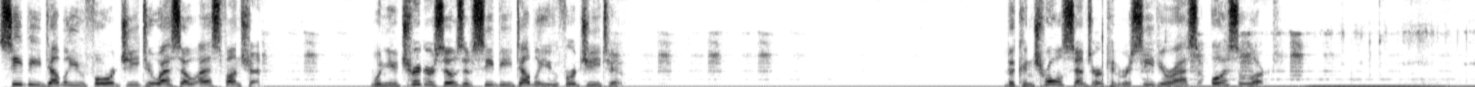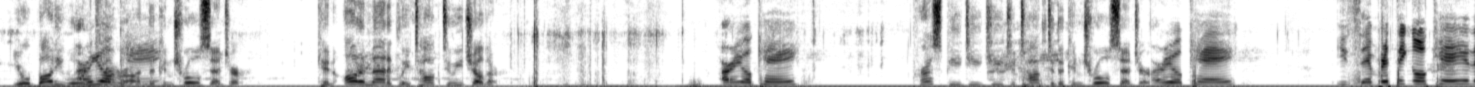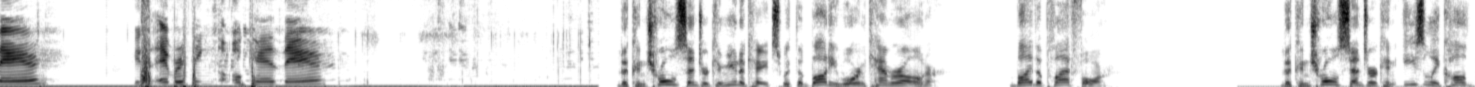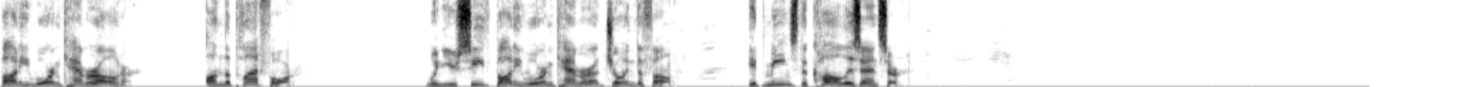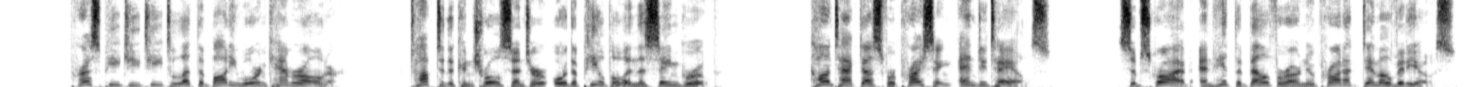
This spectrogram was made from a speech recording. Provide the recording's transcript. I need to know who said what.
Speaker 1: CBW4G2 SOS function. When you trigger SOS of CBW4G2, the control center can receive your SOS alert. Your body-worn camera on the control center can automatically talk to each other.
Speaker 2: Are you okay?
Speaker 1: Press PTT to talk to the control center.
Speaker 2: Are you okay? Is everything okay there? Is everything okay there?
Speaker 1: The control center communicates with the body-worn camera owner by the platform. The control center can easily call body-worn camera owner on the platform. When you see the body-worn camera join the phone, it means the call is answered. Press PTT to let the body-worn camera owner talk to the control center or the people in the same group. Contact us for pricing and details. Subscribe and hit the bell for our new product demo videos.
